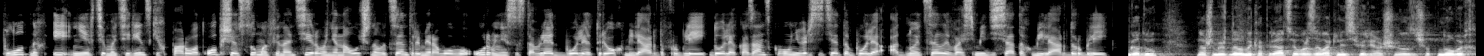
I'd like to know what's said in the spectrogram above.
плотных и нефтематеринских пород. Общая сумма финансирования научного центра мирового уровня составляет более 3 миллиардов рублей. Доля Казанского университета более 1,8 миллиарда рублей. В году наша международная кооперация в образовательной сфере расширилась за счет новых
